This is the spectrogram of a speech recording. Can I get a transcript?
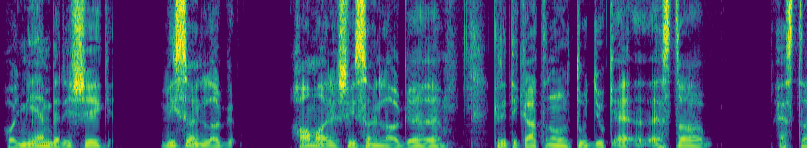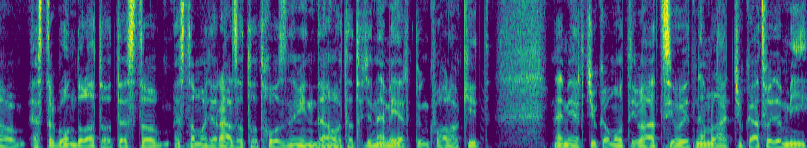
hogy mi emberiség viszonylag hamar és viszonylag kritikátlanul tudjuk e, ezt a ezt a, ezt a gondolatot, ezt a, ezt a magyarázatot hozni mindenhol. Tehát, hogyha nem értünk valakit, nem értjük a motivációit, nem látjuk át, vagy a mi,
